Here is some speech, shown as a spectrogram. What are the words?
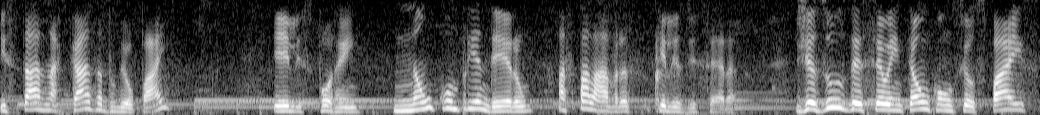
estar na casa do meu pai? Eles, porém, não compreenderam as palavras que lhes dissera. Jesus desceu então com seus pais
